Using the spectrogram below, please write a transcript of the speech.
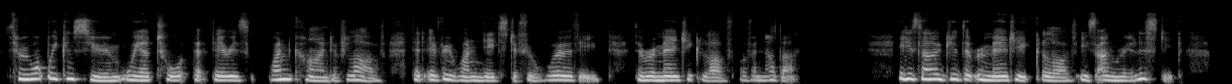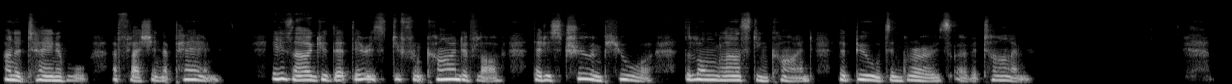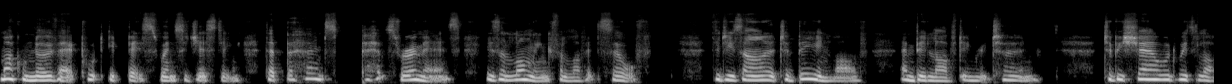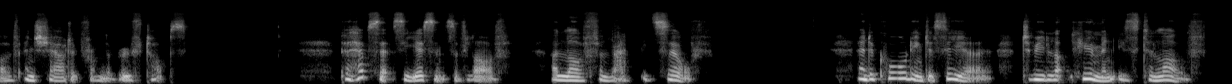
Through what we consume, we are taught that there is one kind of love that everyone needs to feel worthy, the romantic love of another. It is argued that romantic love is unrealistic, unattainable, a flash in the pan. It is argued that there is a different kind of love that is true and pure, the long lasting kind that builds and grows over time. Michael Novak put it best when suggesting that perhaps, perhaps romance is a longing for love itself, the desire to be in love and be loved in return, to be showered with love and shouted from the rooftops. Perhaps that's the essence of love, a love for love itself. And according to Sia, to be lo- human is to love.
